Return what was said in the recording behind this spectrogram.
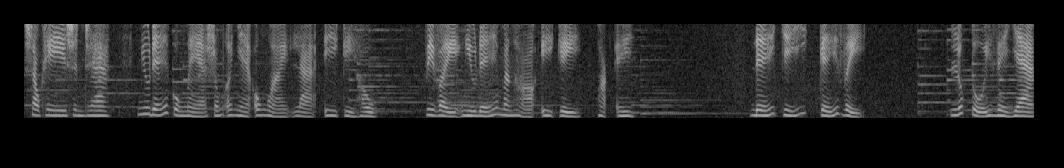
Sau khi sinh ra, Nghiêu đế cùng mẹ sống ở nhà ông ngoại là Y Kỳ Hầu. Vì vậy, Nghiêu đế mang họ Y Kỳ hoặc Y. Đế chí kế vị Lúc tuổi về già,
